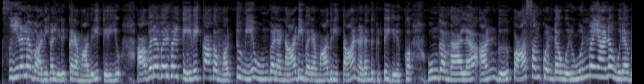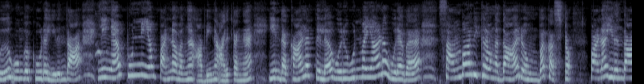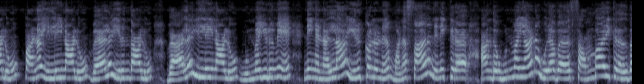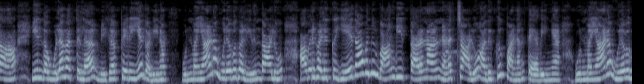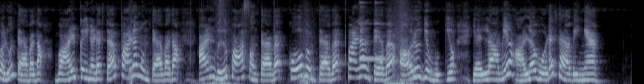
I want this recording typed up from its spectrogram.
சுயநலவாதிகள் இருக்கிற மாதிரி தெரியும். அவரவர்கள் தேவைக்காக மட்டுமே உங்களை நாடி வர மாதிரி தான் நடந்துக்கிட்டு இருக்கும். உங்கள் மேலே அன்பு பாசம் கொண்ட ஒரு உண்மையான உறவு உங்கள் கூட இருந்தால் நீங்கள் புண்ணியம் பண்ணவங்க அப்படின்னு அர்த்தங்க. இந்த காலத்தில் ஒரு உண்மையான உறவை சம்பாதிக்கிறவங்க தான் ரொம்ப கஷ்டம். பணம் இருந்தாலும் பணம் இல்லைனாலும் வேலை இருந்தாலும் வேலை இல்லைனாலும் உண்மையிலுமே நீங்கள் நல்லா இருக்கணும்னு மனசார நினைக்கிற அந்த உண்மையான உறவை சம்பாதிக்கிறது தான் இந்த உலகத்தில் மிகப்பெரிய கடினம். உண்மையான உறவுகள் இருந்தாலும் அவர்களுக்கு ஏதாவது வாங்கி தரணும்னு நினச்சாலும் அதுக்கு பணம் தேவைங்க. உண்மையான உறவுகளும் தேவைதான். வாழ்க்கை நடத்த பணமும் தேவைதான். அன்பு பாசம் தேவை கோபம் தேவை பணம் தேவை ஆரோக்கியம் முக்கியம். எல்லாமே அளவோட தேவைங்க.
